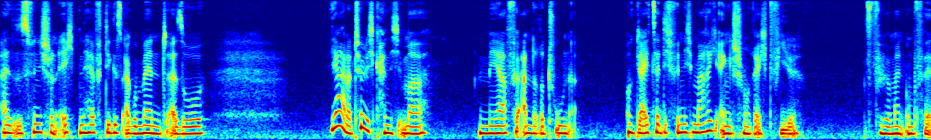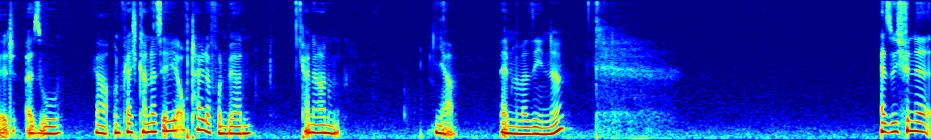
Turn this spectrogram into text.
Also das finde ich schon echt ein heftiges Argument. Also ja, natürlich kann ich immer mehr für andere tun. Und gleichzeitig finde ich, mache ich eigentlich schon recht viel für mein Umfeld. Also ja, und vielleicht kann das ja hier auch Teil davon werden. Keine Ahnung. Ja, werden wir mal sehen, ne? Also ich finde,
